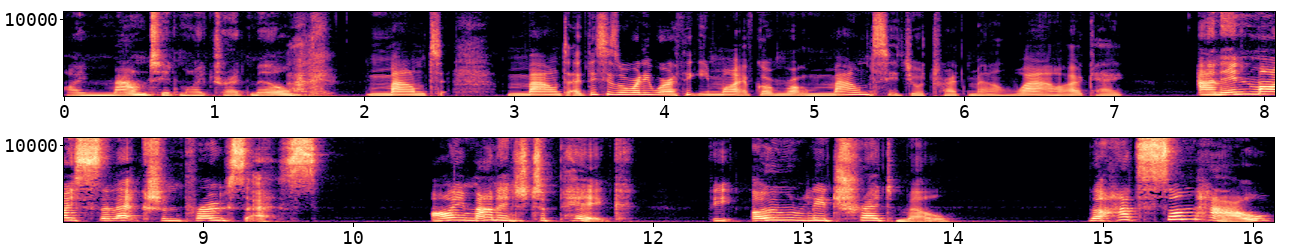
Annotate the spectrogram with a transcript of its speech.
I mounted my treadmill. Mount, mount. uh, This is already where I think you might have gone wrong. Mounted your treadmill. Wow. Okay. And in my selection process, I managed to pick the only treadmill that had somehow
